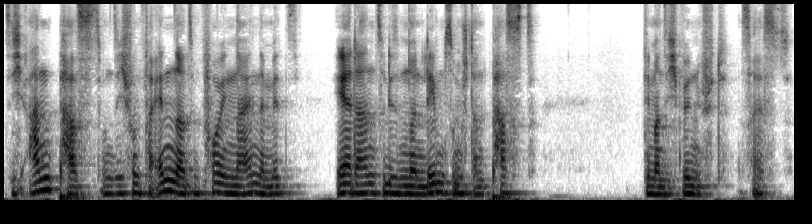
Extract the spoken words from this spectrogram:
sich anpasst und sich schon verändert im Vorhinein, damit er dann zu diesem neuen Lebensumstand passt, den man sich wünscht. Das heißt,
